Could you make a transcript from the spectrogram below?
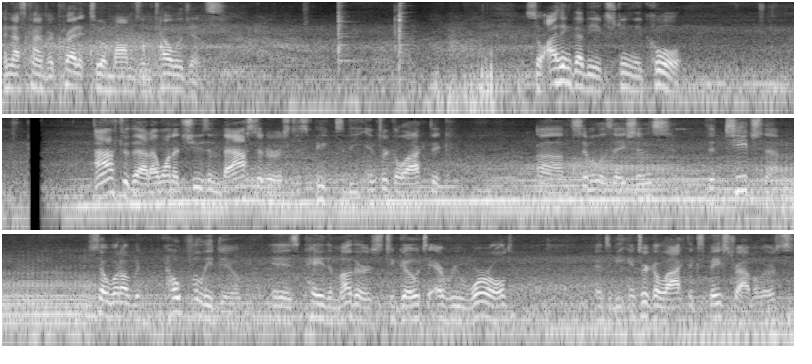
And that's kind of a credit to a mom's intelligence. So I think that'd be extremely cool. After that, I want to choose ambassadors to speak to the intergalactic um, civilizations to teach them. So, what I would hopefully do is pay the mothers to go to every world and to be intergalactic space travelers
